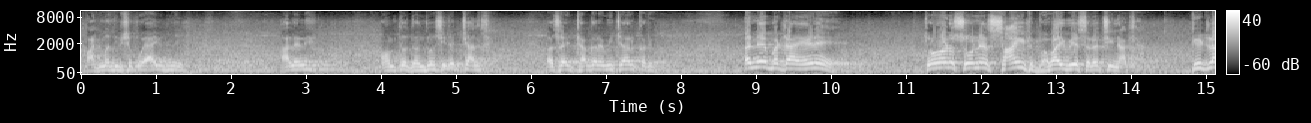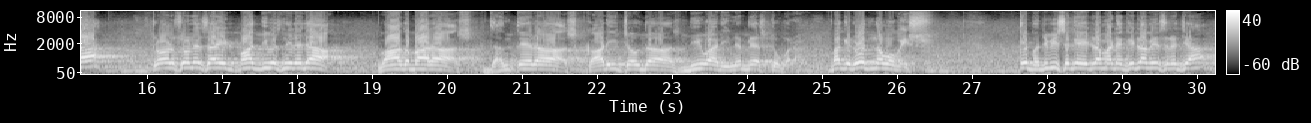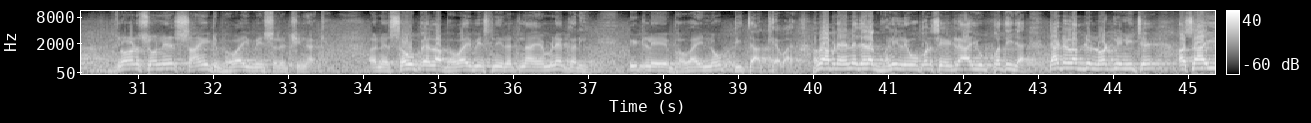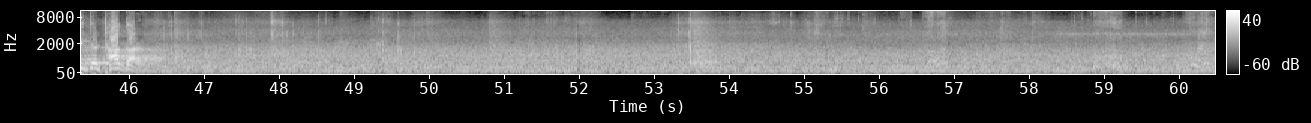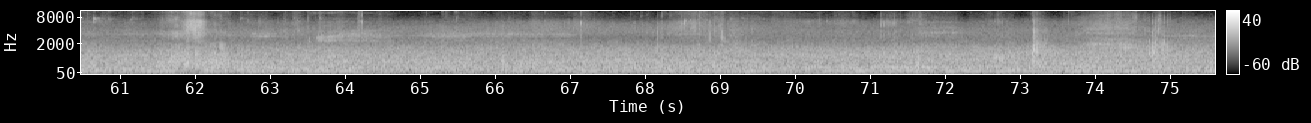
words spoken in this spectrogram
પાંચમા દિવસે કોઈ આવ્યું જ નહીં. હાલે લે. આમ તો ધંધો સિર જ ચાલશે. અસાઈ ઠાકરે વિચાર કર્યો. અને બટા એણે ત્રણસો ને સાહીઠ ભવાઈ વેશ રચી નાખ્યા. કેટલા? ત્રણસો ને સાહીઠ. પાંચ દિવસની રજા. વાઘ બારસ, ધનતેરસ, કાળી ચૌદસ, દિવાળી ને બેસતો વરા બાકી રોજ નવો વેશ. એ ભજવી શકે એટલા માટે કેટલા વેશ રચ્યા? ત્રણસો ને સાહીઠ ભવાઈ વેશ રચી નાખી. અને સૌ પહેલાં ભવાઈ વેશની રચના એમણે કરી, એટલે એ ભવાઈનો પિતા કહેવાય. હવે આપણે એને જરાક ભણી લેવો પડશે, એટલે આ યુગ પતી જાય. ટાઇટલ આપજો નોટની નીચે, અસાહિત ઠાકર.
